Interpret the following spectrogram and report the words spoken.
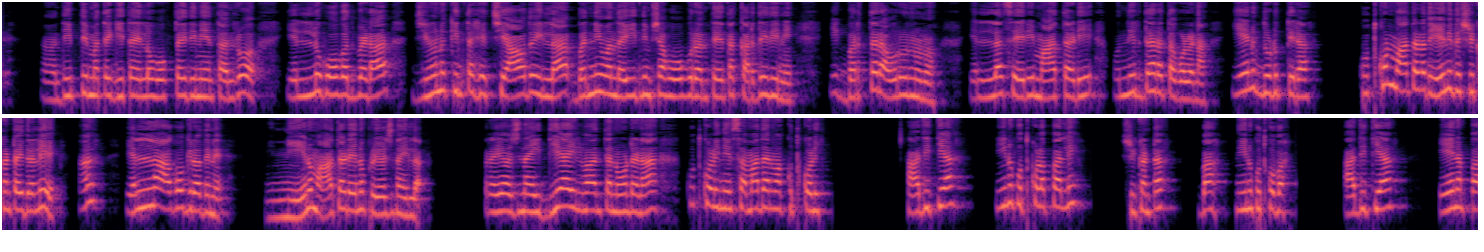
ದೀಪ್ತಿ ಮತ್ತೆ ಗೀತಾ ಎಲ್ಲೋ ಹೋಗ್ತಾ ಇದ್ದೀನಿ ಅಂತ ಅಂದ್ರು. ಎಲ್ಲೂ ಹೋಗೋದು ಬೇಡ, ಜೀವನಕ್ಕಿಂತ ಹೆಚ್ಚು ಯಾವುದೂ ಇಲ್ಲ. ಬನ್ನಿ ಒಂದು ಐದು ನಿಮಿಷ ಹೋಗುರಂತೆ ಅಂತ ಕರೆದಿದ್ದೀನಿ. ಈಗ ಬರ್ತಾರೆ ಅವರು ಎಲ್ಲ ಸೇರಿ ಮಾತಾಡಿ, ಒಂದು ನಿರ್ಧಾರ ತಗೊಳ್ಳೋಣ. ಏನಕ್ಕೆ ದುಡುತ್ತೀರಾ ಕುತ್ಕೊಂಡು ಮಾತಾಡೋದು ಏನಿದೆ ಶ್ರೀಕಂಠ ಇದರಲ್ಲಿ? ಹಾಂ ಎಲ್ಲ ಆಗೋಗಿರೋದೇನೆ. ಇನ್ನೇನು ಮಾತಾಡೇನು ಪ್ರಯೋಜನ ಇಲ್ಲ. ಪ್ರಯೋಜನ ಇದೆಯಾ ಇಲ್ವಾ ಅಂತ ನೋಡೋಣ. ಕುತ್ಕೊಳ್ಳಿ, ನೀವು ಸಮಾಧಾನವಾಗಿ ಕುತ್ಕೊಳ್ಳಿ. ಆದಿತ್ಯ? ನೀನು ಕುತ್ಕೊಳ್ಳಪ್ಪ ಅಲ್ಲಿ? ಶ್ರೀಕಂಠ, ಬಾ, ನೀನು ಕುತ್ಕೋ, ಬಾ. ಆದಿತ್ಯ, ಏನಪ್ಪ?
